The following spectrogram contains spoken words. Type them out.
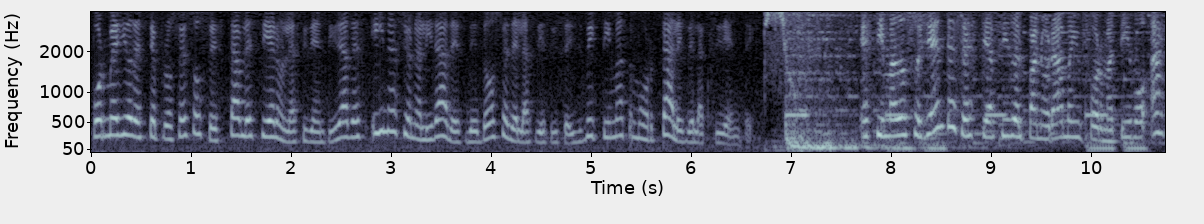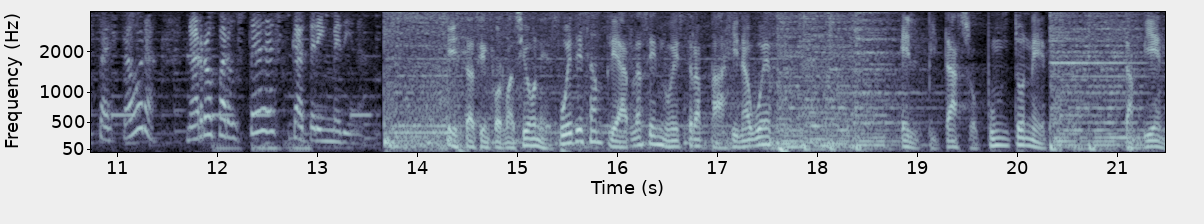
Por medio de este proceso se establecieron las identidades y nacionalidades de 12 de las 16 víctimas mortales del accidente. Estimados oyentes, este ha sido el panorama informativo hasta esta hora. Narró para ustedes Catherine Medina. Estas informaciones puedes ampliarlas en nuestra página web elpitazo.net. También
